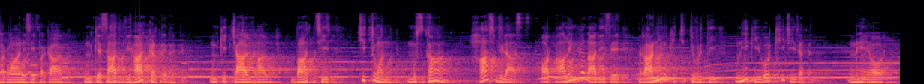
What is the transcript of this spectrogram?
भगवान इसी प्रकार उनके साथ विहार करते रहते। उनकी चाल ढाल बातचीत, चितवन, मुस्कान हास विलास और आलिंगन आदि से रानियों की चित्तवृत्ति उन्हीं की ओर खींची जाती। उन्हें और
